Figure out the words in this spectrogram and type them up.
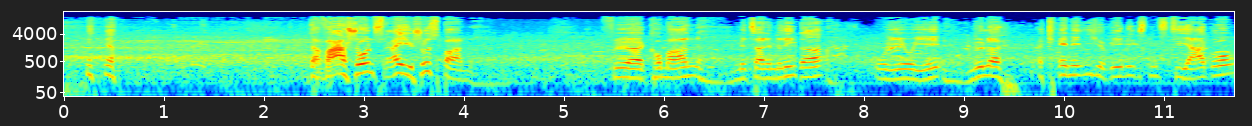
ja. Da war schon freie Schussbahn für Koman mit seinem Linker. Oje, oje. Müller erkenne ich wenigstens. Thiago.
